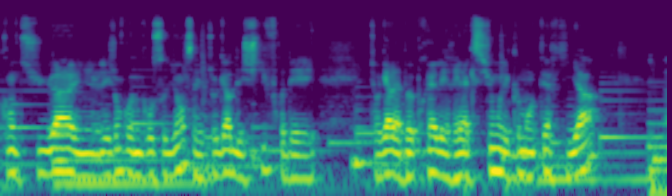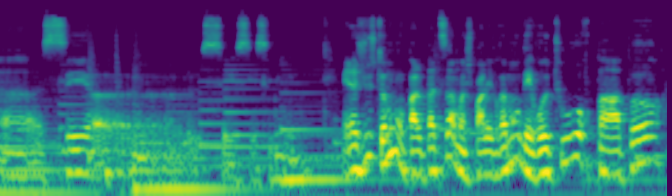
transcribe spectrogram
quand tu as une, les gens qui ont une grosse audience, et tu regardes les chiffres, des, tu regardes à peu près les réactions, les commentaires qu'il y a, euh, c'est minime. Mais là justement, on parle pas de ça. Moi, je parlais vraiment des retours par rapport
